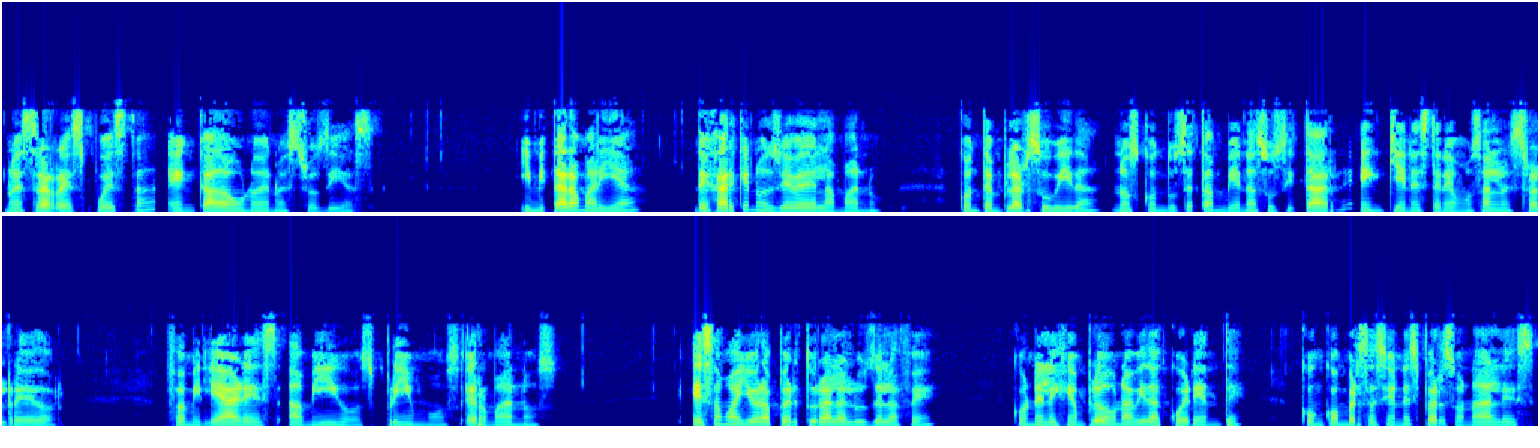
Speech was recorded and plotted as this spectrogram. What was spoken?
nuestra respuesta en cada uno de nuestros días. Imitar a María, dejar que nos lleve de la mano, contemplar su vida, nos conduce también a suscitar en quienes tenemos a nuestro alrededor, familiares, amigos, primos, hermanos, esa mayor apertura a la luz de la fe, con el ejemplo de una vida coherente, con conversaciones personales,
